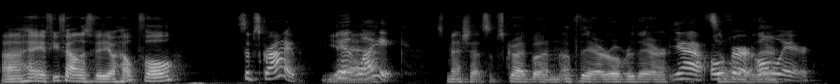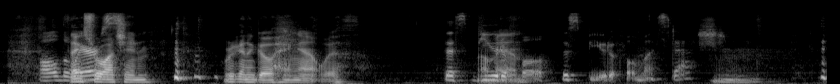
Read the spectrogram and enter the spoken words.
Uh, hey, if you found this video helpful, Subscribe. Yeah. Hit like. smash that subscribe button up there, over there. Yeah, over, there. all where. All the way. Thanks for watching. We're gonna go hang out with. This Oh, beautiful, this beautiful mustache.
